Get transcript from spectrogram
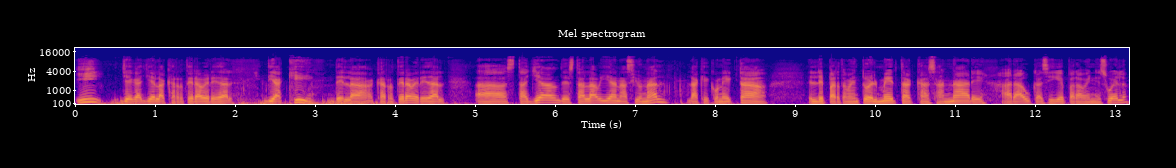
y llega allí a la carretera veredal. De aquí, de la carretera veredal hasta allá donde está la vía nacional, la que conecta el departamento del Meta, Casanare, Arauca, sigue para Venezuela.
